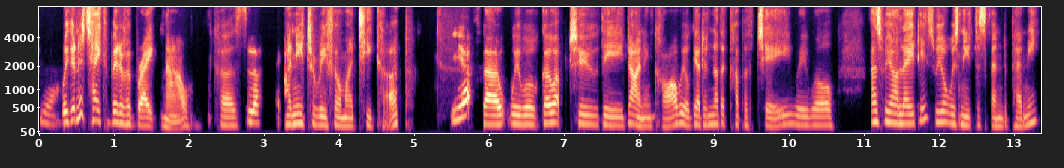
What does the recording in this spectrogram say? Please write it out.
Yeah. We're going to take a bit of a break now because I need to refill my teacup. Yeah. So we will go up to the dining car. We'll get another cup of tea. We will, as we are ladies, we always need to spend a penny.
